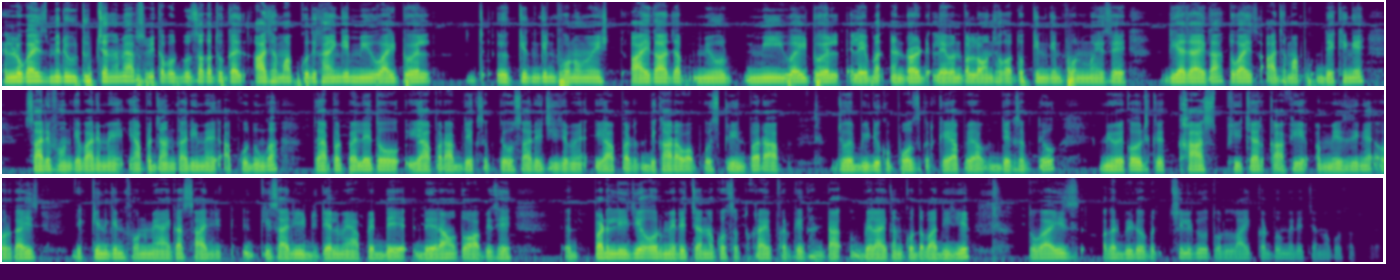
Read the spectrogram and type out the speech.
Hello guys मेरे YouTube channel में आप सभी का बहुत बहुत स्वागत हो। गाइज़ आज हम आपको दिखाएँगे मी आई ट्वेल्व किन किन फ़ोनों में आएगा जब MIUI twelve eleven Android eleven पर लॉन्च होगा तो किन किन फ़ोन में इसे दिया जाएगा। तो गाइज़ आज हम आपको देखेंगे सारे फ़ोन के बारे में, यहाँ पर जानकारी मैं आपको दूँगा। तो यहाँ पर पहले तो यहाँ पर आप देख सकते हो सारी चीज़ें मैं यहाँ पर दिखा रहा हूँ आपको स्क्रीन पर। आप जो है वीडियो को पॉज करके यहाँ पे आप देख सकते हो। मीवे का और इसके खास फीचर काफ़ी अमेजिंग है और गाइज़ ये किन किन फ़ोन में आएगा सारी की सारी डिटेल मैं यहाँ पे दे दे रहा हूँ तो आप इसे पढ़ लीजिए और मेरे चैनल को सब्सक्राइब करके घंटा बेलाइकन को दबा दीजिए। तो गाइज़ अगर वीडियो अच्छी लगी हो तो लाइक कर दो, मेरे चैनल को सब्सक्राइब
